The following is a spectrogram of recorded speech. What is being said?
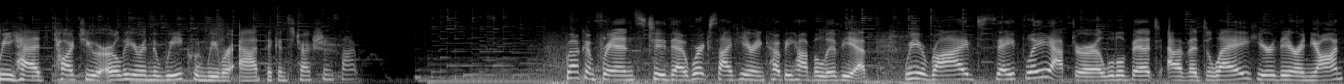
We had talked to you earlier in the week when we were at the construction site. Welcome friends to the work site here in Cobija, Bolivia. We arrived safely after a little bit of a delay here, there, and yon,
